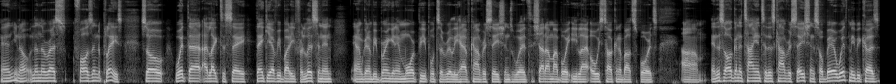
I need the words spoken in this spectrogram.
and you know, and then the rest falls into place. So with that, I'd like to say thank you everybody for listening. And I'm gonna be bringing in more people to really have conversations with. Shout out my boy Eli, always talking about sports. Um, and this is all gonna tie into this conversation. So bear with me because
